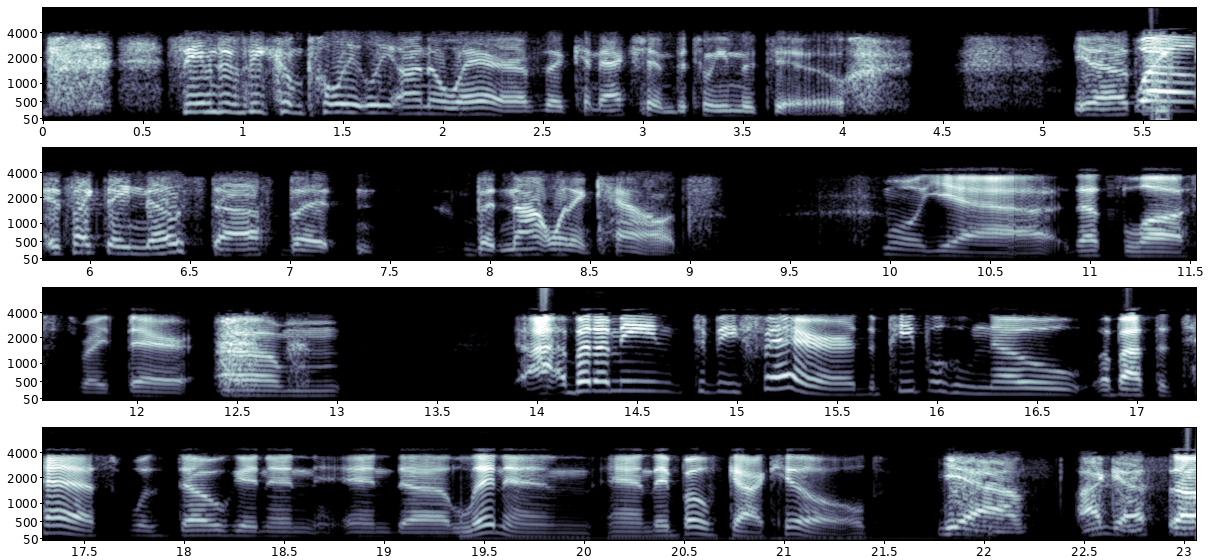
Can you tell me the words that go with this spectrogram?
seem to be completely unaware of the connection between the two. You know, it's Well- like it's like they know stuff, but but not when it counts. Well, yeah, that's lost right there. Um, I, but I mean, to be fair, the people who know about the test was Dogen and and uh, Lennon, and they both got killed. Yeah, I guess so. So,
